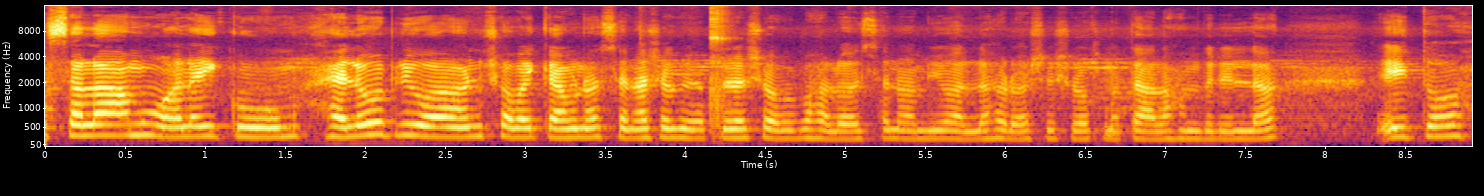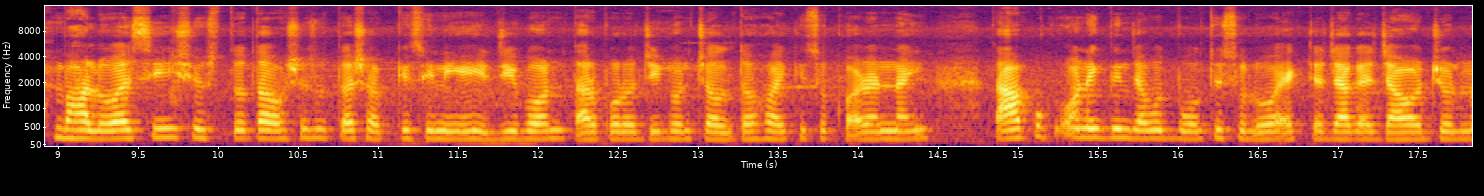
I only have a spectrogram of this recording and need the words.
আসসালামু আলাইকুম। হ্যালো এভরিওয়ান সবাই কেমন আছেন? আশা করি আপনারা সবাই ভালো আছেন। আমিও আল্লাহর অশেষ রহমতে, আলহামদুলিল্লাহ। এই তো ভালো আছি, সুস্থতা, অসুস্থতা সব কিছু নিয়ে জীবন, তারপরও জীবন চলতে হয়, কিছু করার নাই। তা আপু অনেক দিন যাবৎ বলতেছিল একটা জায়গায় যাওয়ার জন্য,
